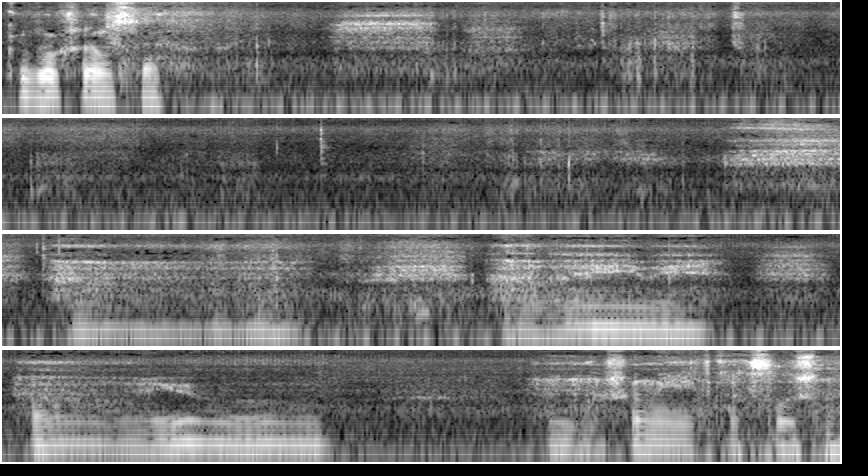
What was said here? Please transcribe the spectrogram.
Кадушенцы. Машина едет, как слышно.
